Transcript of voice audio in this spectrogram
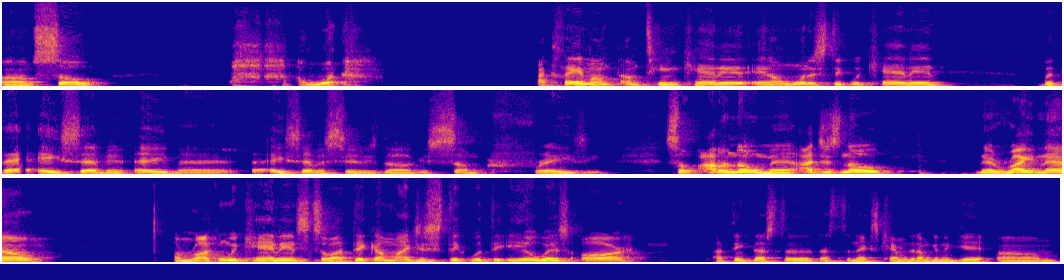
Um, so I want I claim I'm I'm team Canon and I want to stick with Canon, but that A7, hey man, that A7 series dog is some crazy. So I don't know, man. I just know that right now I'm rocking with Canon, so I think I might just stick with the EOS R. I think that's the that's the next camera that I'm gonna get. Um,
